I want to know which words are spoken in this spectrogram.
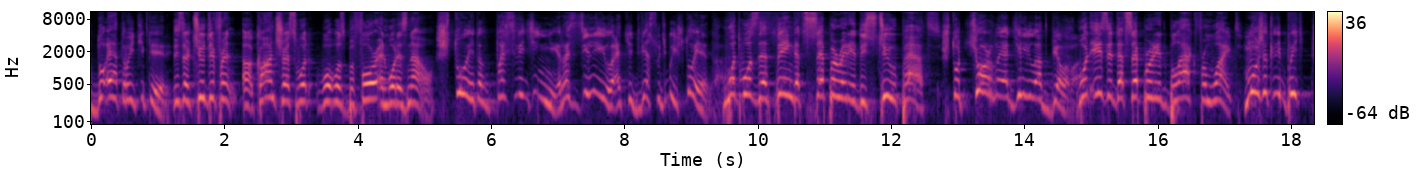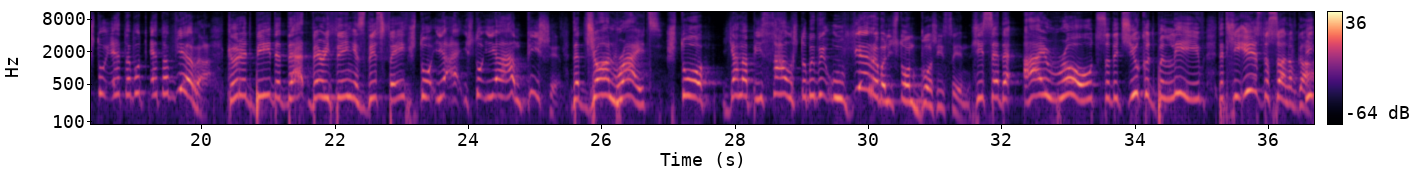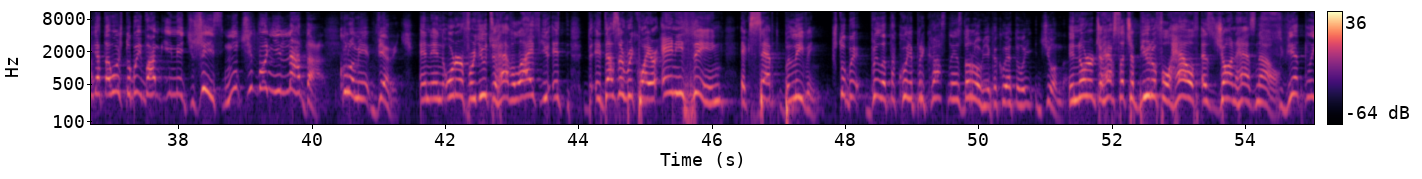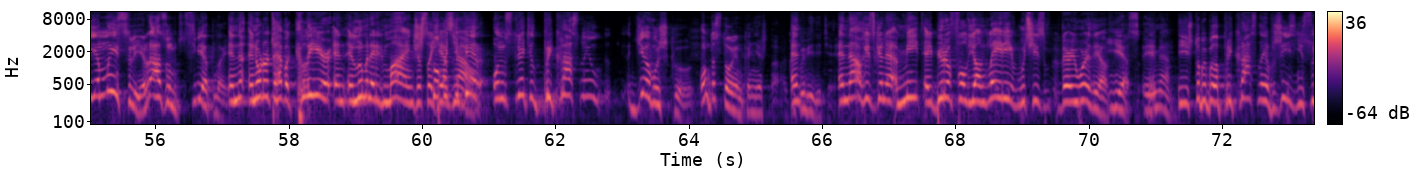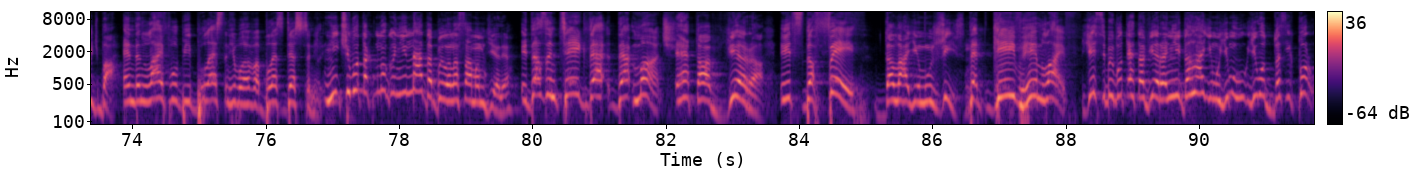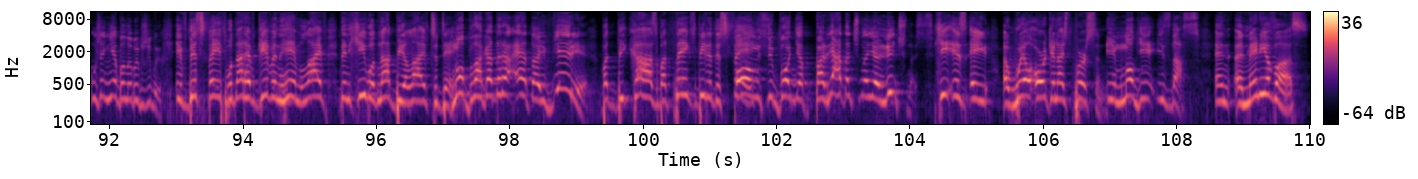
до этого и теперь. These are two different uh, contrasts what, what was before and what is now. Что это посредине разделило эти две судьбы? Что это? What was the thing that separated these two paths? Что черное отделило от белого? What is it that separated black from white? Может ли быть, что это вот эта вера? Could it be that that very thing is this faith Что, Иа- что Иоанн пишет, that John writes? что я написал, чтобы вы уверовали, что Он Божий Сын. He said that I wrote so that you could believe that he is the Son of И God. для того, чтобы вам иметь жизнь, ничего не надо, кроме верить. And in order for you to have life, you, it, it doesn't require anything except believing. Чтобы было такое прекрасное здоровье, как у этого Джона. In order to have such a beautiful health as John has now. Светлые мысли, разум светлый. In, in order to have a clear and illuminated mind just like he Чтобы has now. теперь он встретил прекрасную девушку. Он достоин, конечно, как вы видите. and now he's gonna meet a beautiful young lady, which he's very worthy of. Yes. И, Amen. и чтобы была прекрасная в жизни судьба. And then life will be blessed and he will have a blessed destiny. Ничего так много не надо было на самом деле. It doesn't take that, that much. Эта вера It's the faith дала ему жизнь. that gave him life. Если бы вот эта вера не дала ему, ему его до сих пор уже не было бы в живых. If this faith would not have given him life, then he would not be alive today. Но благодаря этой вере But because, but thanks be to this он faith, сегодня порядочная личность. he is a, a well organized person. И многие из нас. And, and many of us,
